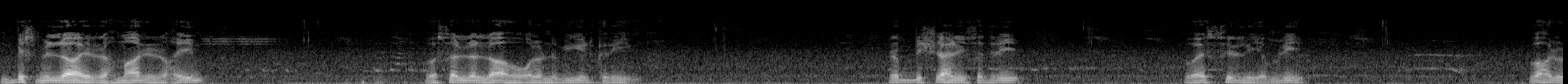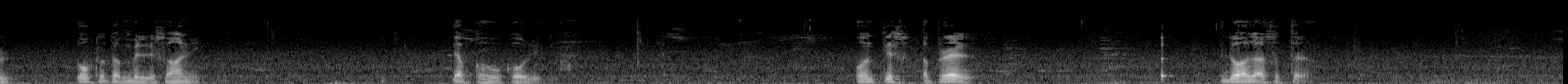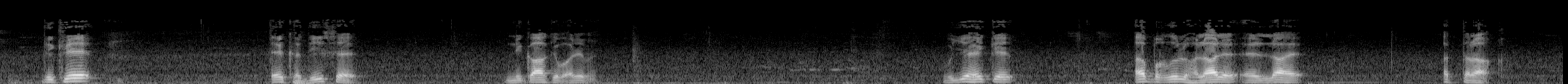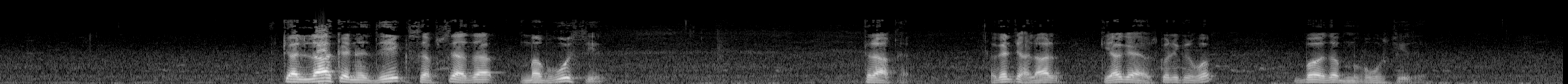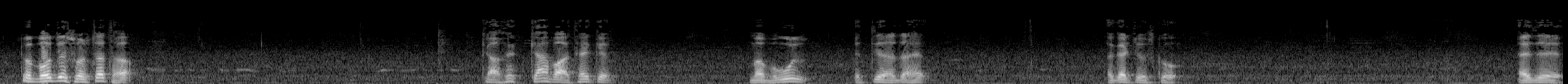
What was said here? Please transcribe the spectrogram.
بسم اللہ الرحمن الرحیم وصلی اللہ علی نبی الکریم رب اشرح لی صدری ویسر لی امری وحل العقدۃ من لسانی یفقہ قولی انتیس اپریل دو ہزار سترہ دیکھیے ایک حدیث ہے نکاح کے بارے میں۔ وہ یہ ہے کہ اب الحلال اللہ اطلاق کہ اللہ کے نزدیک سب سے زیادہ مقبوض چیز طلاق ہے۔ اگرچہ حلال کیا گیا ہے اس کو، لیکن وہ بہت زیادہ مقبوض چیز ہے۔ تو بہت دن سوچتا تھا کہ آخر کیا بات ہے کہ مقبول اتنی زیادہ ہے، اگرچہ اس کو ایز اے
